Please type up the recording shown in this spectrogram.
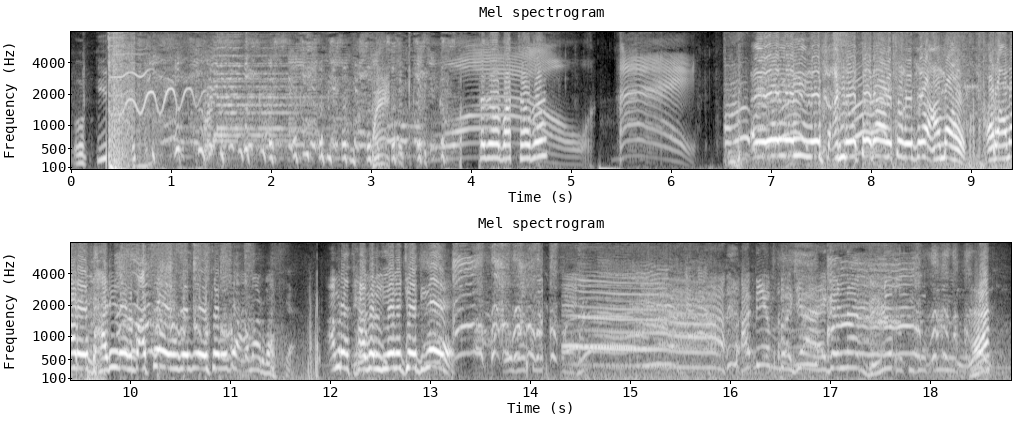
ও কি ওর বাচ্চা হবে এই, এই, এই, এই পাখি বাচ্চাটা এসে বলছে আমার আর আমার এই ধাড়ির ওর বাচ্চা ও বলছে এসে বলছে আমার বাচ্চা আমরা ছাগল নিয়ে গেছি ওদিকে अभी मजा आएगा ना भिड़ो হ্যাঁ আমি নিয়ে এসে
